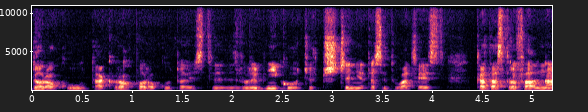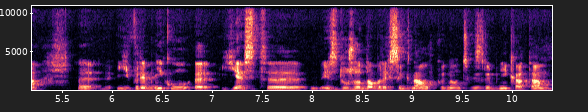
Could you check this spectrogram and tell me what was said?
do roku, tak, rok po roku to jest w Rybniku czy w Pszczynie ta sytuacja jest katastrofalna. E, I w Rybniku e, jest, jest dużo dobrych sygnałów płynących z Rybnika. Tam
